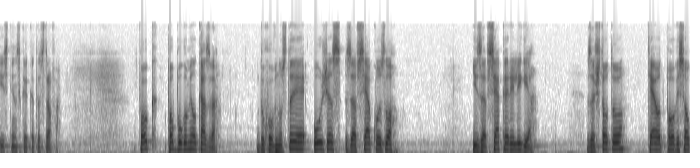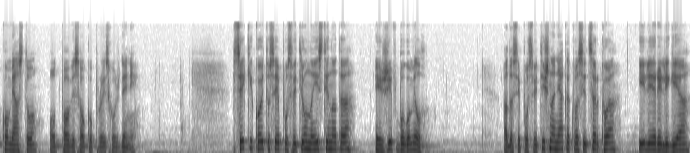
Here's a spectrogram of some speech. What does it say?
истинска катастрофа. По-Богомил казва, духовността е ужас за всяко зло и за всяка религия, защото тя е от по-високо място, от по-високо произхождение. Всеки, който се е посветил на истината, е жив богомил. А да се посветиш на някаква си църква или религия,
